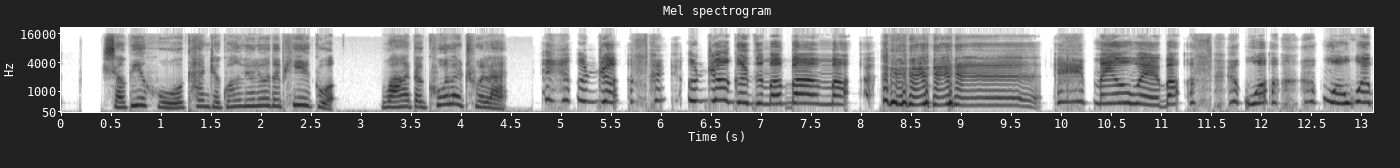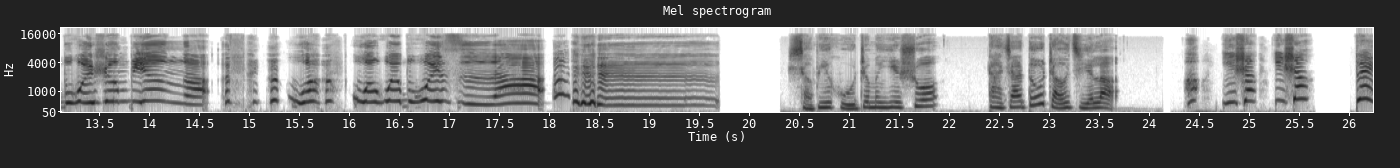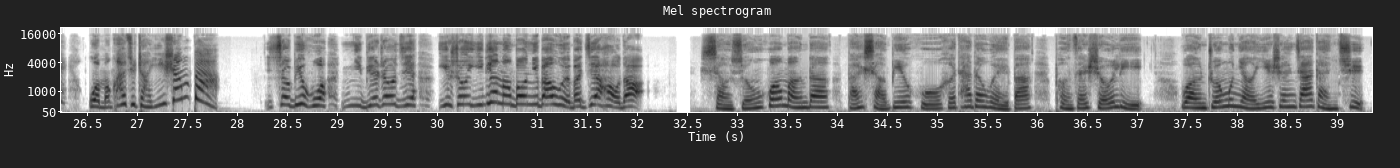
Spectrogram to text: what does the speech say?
小壁虎看着光溜溜的屁股，哇的哭了出来。这这可怎么办嘛？没有尾巴，我我会不会生病啊？我我会不会死啊？小壁虎这么一说，大家都着急了。啊，医生，医生，对我们快去找医生吧。小壁虎，你别着急，医生一定能帮你把尾巴接好的。小熊慌忙的把小壁虎和它的尾巴捧在手里，往啄木鸟医生家赶去。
